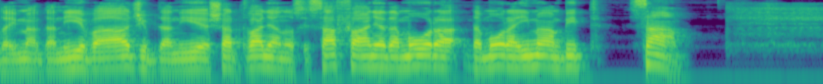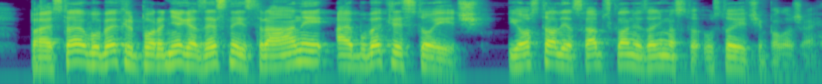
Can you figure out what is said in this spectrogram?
da ima, da nije vađib, da nije šart valjanosti safanja, da mora, da mora imam biti sam. Pa je stajao Abu pored njega s desne strane, a je Bekr stojeći. I ostali ashabi sklanjaju za njima sto, u stojećim položaju.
